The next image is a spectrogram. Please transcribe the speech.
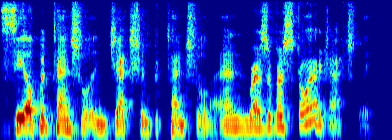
seal potential, injection potential, and reservoir storage actually.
